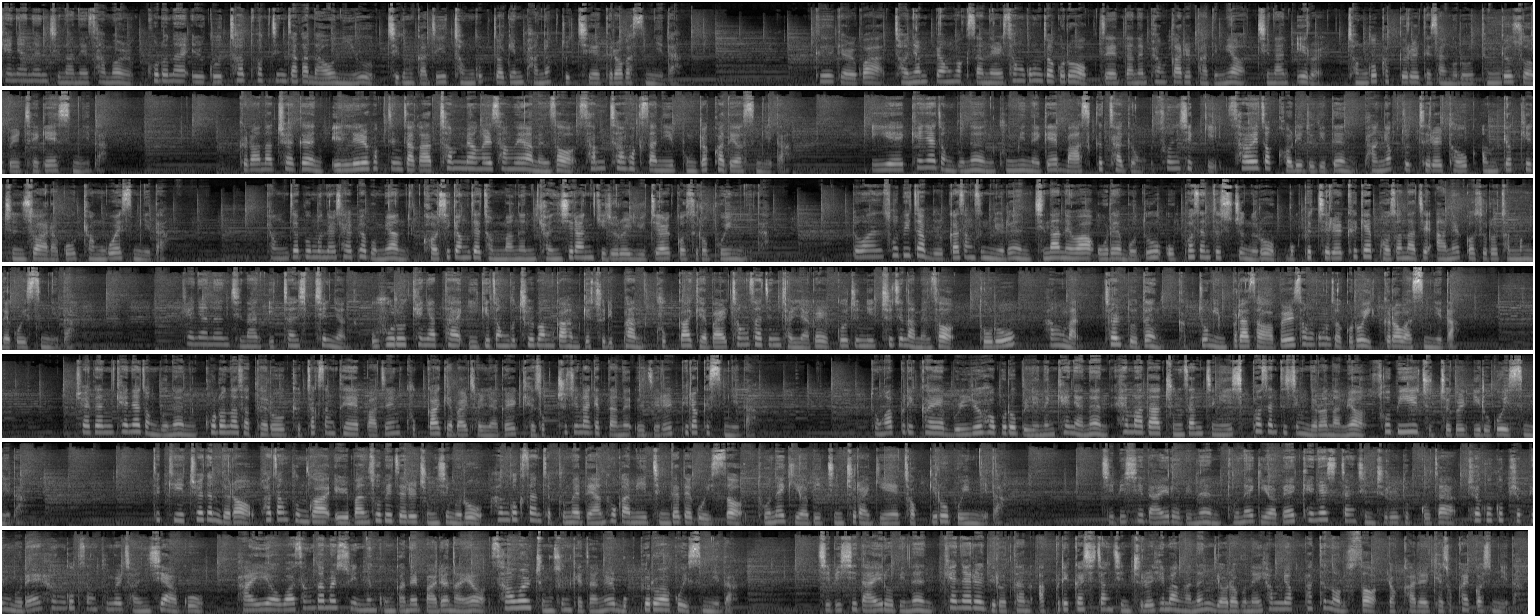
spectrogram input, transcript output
케냐는 지난해 3월 코로나19 첫 확진자가 나온 이후 지금까지 전국적인 방역 조치에 들어갔습니다. 그 결과 전염병 확산을 성공적으로 억제했다는 평가를 받으며 지난 1월 전국 학교를 대상으로 등교 수업을 재개했습니다. 그러나 최근 일일 확진자가 1000명을 상회하면서 3차 확산이 본격화되었습니다. 이에 케냐 정부는 국민에게 마스크 착용, 손 씻기, 사회적 거리두기 등 방역 조치를 더욱 엄격히 준수하라고 경고했습니다. 경제 부문을 살펴보면 거시경제 전망은 견실한 기조를 유지할 것으로 보입니다. 또한 소비자 물가 상승률은 지난해와 올해 모두 5% 수준으로 목표치를 크게 벗어나지 않을 것으로 전망되고 있습니다. 케냐는 지난 2017년 우후루 케냐타 2기 정부 출범과 함께 수립한 국가개발 청사진 전략을 꾸준히 추진하면서 도로, 항만, 철도 등 각종 인프라 사업을 성공적으로 이끌어 왔습니다. 최근 케냐 정부는 코로나 사태로 교착 상태에 빠진 국가 개발 전략을 계속 추진하겠다는 의지를 피력했습니다. 동아프리카의 물류 허브로 불리는 케냐는 해마다 중산층이 10%씩 늘어나며 소비의 주축을 이루고 있습니다. 특히 최근 들어 화장품과 일반 소비재를 중심으로 한국산 제품에 대한 호감이 증대되고 있어 도내 기업이 진출하기에 적기로 보입니다. GBC 나이로비는 도내 기업의 케냐 시장 진출을 돕고자 최고급 쇼핑몰에 한국 상품을 전시하고 바이어와 상담할 수 있는 공간을 마련하여 4월 중순 개장을 목표로 하고 있습니다. GBC 나이로비는 케냐를 비롯한 아프리카 시장 진출을 희망하는 여러분의 협력 파트너로서 역할을 계속할 것입니다.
